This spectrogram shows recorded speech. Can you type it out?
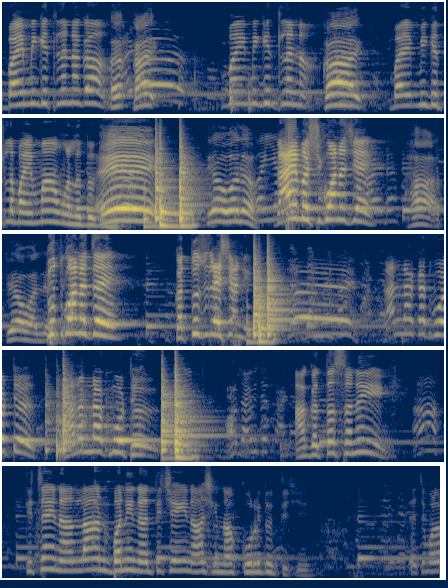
बाय मी घेतलं ना ग? ए, काय? बाय मी घेतलं ना? काय? बाय मी घेतलं बाय मा मला दूध. ए! ते वालं गाय म्हशी कोणाची आहे? हा ते दूध कोणाचं आहे? का तुझ लेशाने? घाल नाकात बोट. नाक मोठ. अगं तसं नाही. तिचं आहे ना लहानपणी ना तिची आहे ना अशी नाक कोरीत होती तिची. त्याच्यामुळे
